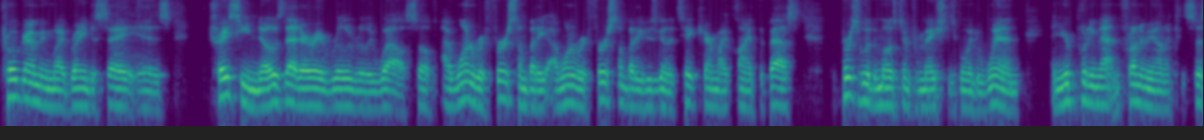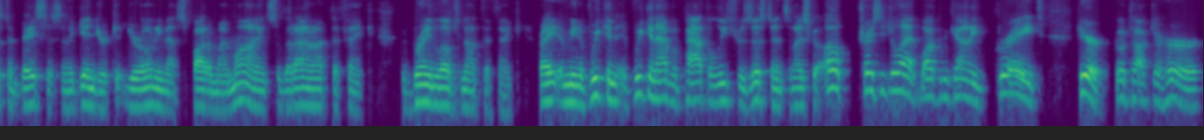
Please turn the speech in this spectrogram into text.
programming my brain to say is Tracy knows that area really, really well. So if I want to refer somebody, I want to refer somebody who's going to take care of my client the best. The person with the most information is going to win. And you're putting that in front of me on a consistent basis. And again, you're you're owning that spot in my mind so that I don't have to think. The brain loves not to think, right? I mean, if we can if we can have a path of least resistance and I just go, oh, Tracy Gillette, Whatcom County, great. Here, go talk to her.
